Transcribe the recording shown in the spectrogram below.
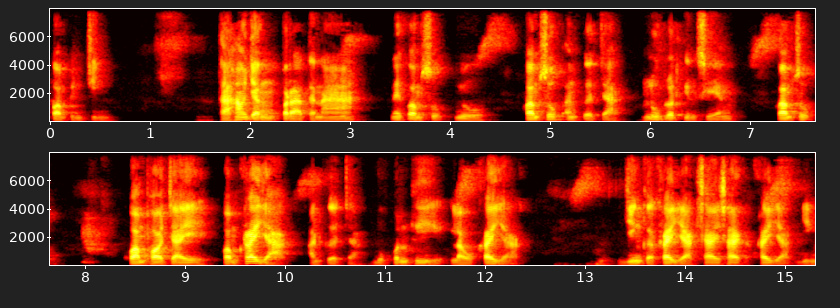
ความเป็นจริง ถ้าเฮายังปรารถนาในความสุขอยู่ความสุขอันเกิดจากรูปรสกลิ่นเสียง ความสุข ความพอใจความใคร่อยาก อันเกิดจากบุคคลที่เราใคร่อยากหญิงกับใคร่อยากชายชายกับใคร่อยากหญิง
